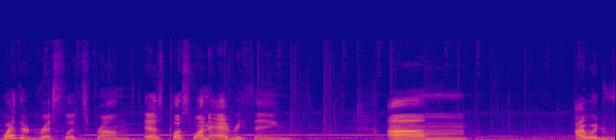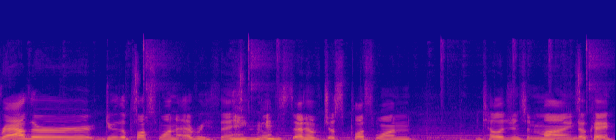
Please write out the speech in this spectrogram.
weathered wristlets from? It has plus one everything. Um, I would rather do the plus one everything instead of just plus one intelligence and mind. Okay.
